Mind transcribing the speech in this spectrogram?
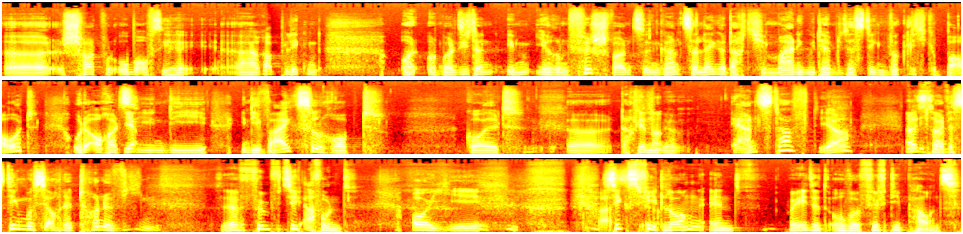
äh, von oben auf sie her herabblickend und, und, man sieht dann eben ihren Fischschwanz so in ganzer Länge, dachte ich, meine Güte, haben die das Ding wirklich gebaut? Oder auch als ja. sie in die, in die Weichsel robbt, Gold, äh, dachte genau. ich mir, ernsthaft? Ja? Weil ich meine, das Ding muss ja auch eine Tonne wiegen. 50 ja. Pfund. Oh je. Krass, Six feet long and weighted over 50 pounds.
